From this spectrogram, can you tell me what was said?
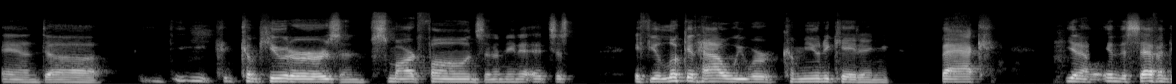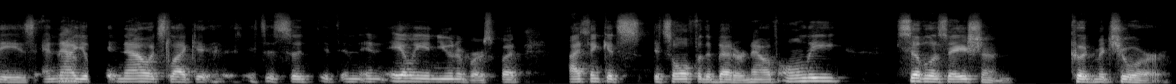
and. uh computers and smartphones. And i mean it, just if you look at how we were communicating back you know in the 70s and now you now it's like it, it's it's a it's an, an alien universe but i think it's it's all for the better. Now if only civilization could mature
